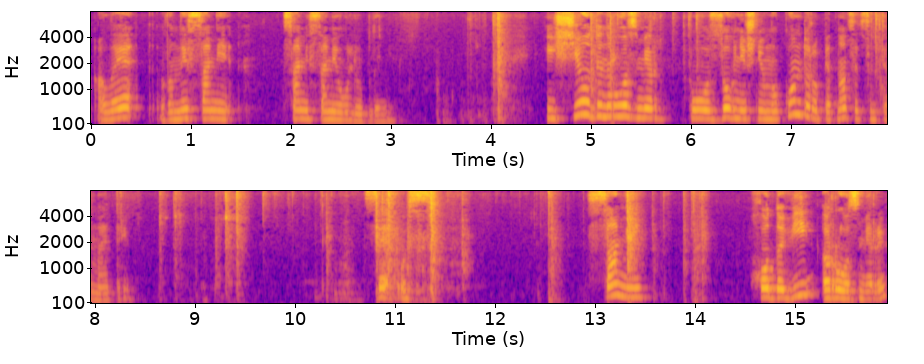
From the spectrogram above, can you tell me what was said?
але вони самі, самі, самі улюблені. І ще один розмір по зовнішньому контуру 15 см. Це ось самі ходові розміри.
